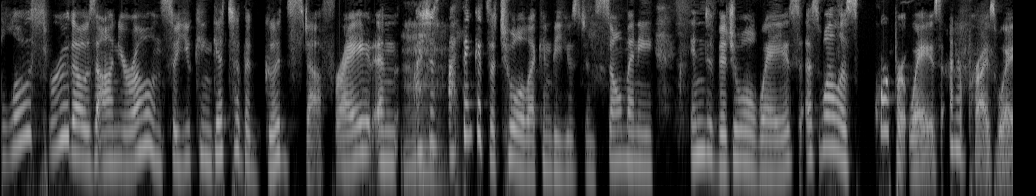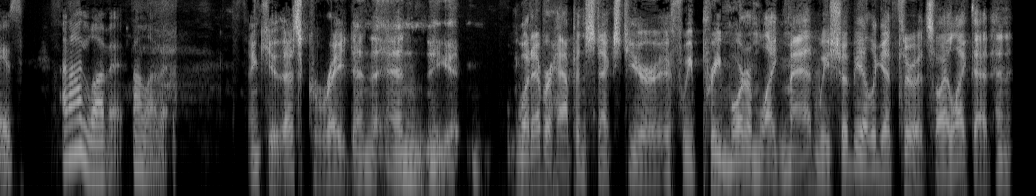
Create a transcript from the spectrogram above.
blow through those on your own so you can get to the good stuff right and mm. i just mm. i think it's a tool that can be used in so many individual ways as well as corporate ways enterprise ways and i love it i love it thank you that's great and and whatever happens next year, if we pre-mortem like mad, we should be able to get through it. So I like that, and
